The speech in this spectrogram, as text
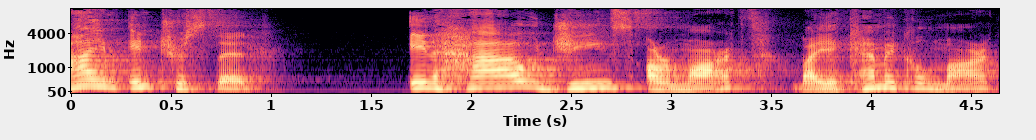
I'm interested in how genes are marked by a chemical mark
